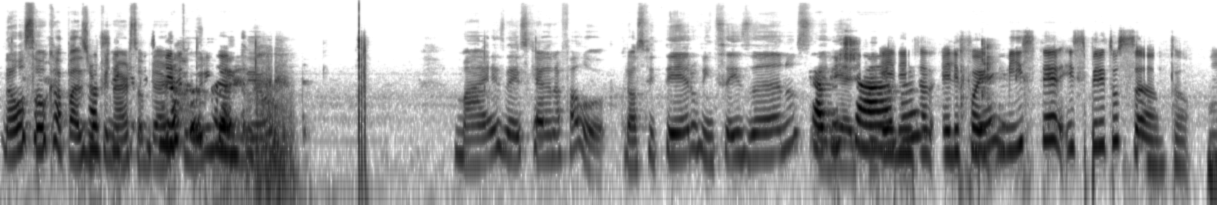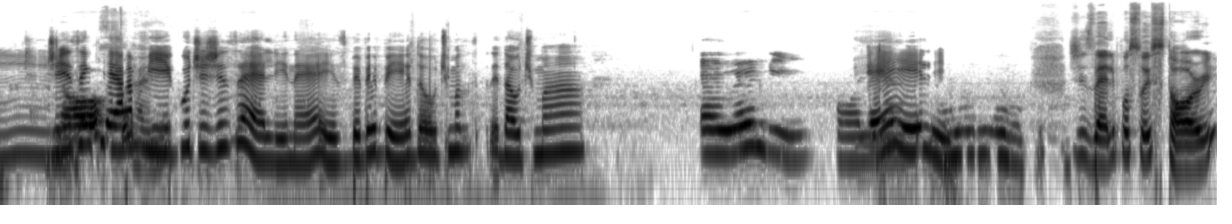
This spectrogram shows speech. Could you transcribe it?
Não sou capaz de Só opinar sobre Arthur, entendeu? Mas é isso que a Ana falou. Crossfiteiro, 26 anos. Ele é de- Capixaba. Ele, ele foi aí? Mister Espírito Santo. Hum, Dizem que é Nossa, amigo de Gisele, né? Ex-BBB da última, da última. É ele. Olha. É ele. Gisele postou story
